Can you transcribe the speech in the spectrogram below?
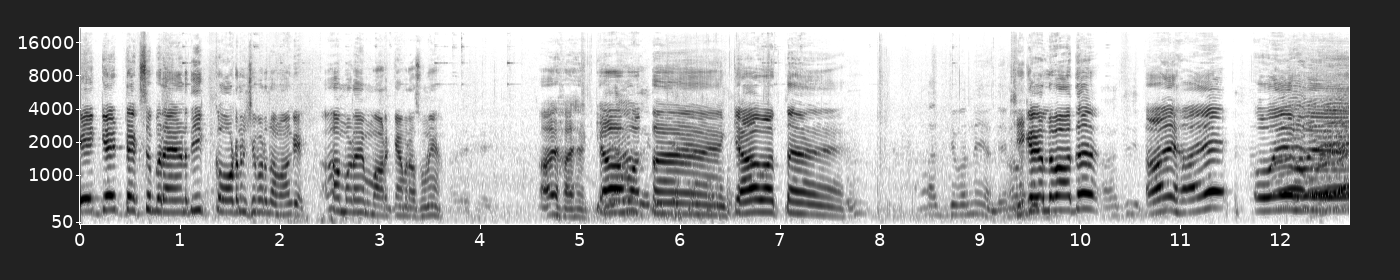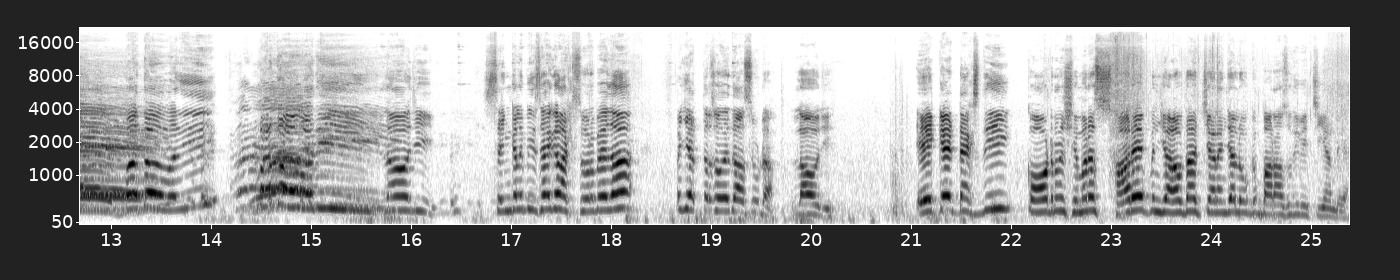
ਏਕੇ ਟੈਕਸ ਬ੍ਰਾਂਡ ਦੀ ਕਾਟਨ ਸ਼ਿਮਰ ਦਵਾਂਗੇ। ਆ ਮੜਾ ਮਾਰ ਕੈਮਰਾ ਸੋਹਣਿਆ। ਆਏ ਹਾਏ ਹਾਏ ਕੀ ਬਾਤਾਂ ਹੈ ਕੀ ਬਾਤਾਂ ਹੈ। ਅੱਜ ਬੰਨੇ ਜਾਂਦੇ ਠੀਕ ਹੈ ਗੱਲਬਾਤ? ਆਏ ਹਾਏ ਓਏ ਹੋਏ ਵਧੋ ਵਧੀ ਵਧੋ ਵਧੀ। ਲਓ ਜੀ ਸਿੰਗਲ ਪੀਸ ਹੈਗਾ 800 ਰੁਪਏ ਦਾ 7500 ਦੇ 10 ਸੂਟ ਆ। ਲਓ ਜੀ ਏਕੇ ਟੈਕਸ ਦੀ ਕਾਟਨ ਸ਼ਿਮਰ ਸਾਰੇ ਪੰਜਾਬ ਦਾ ਚੈਲੰਜ ਆ ਲੋਕ 1200 ਦੀ ਵੇਚੀ ਜਾਂਦੇ ਆ।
